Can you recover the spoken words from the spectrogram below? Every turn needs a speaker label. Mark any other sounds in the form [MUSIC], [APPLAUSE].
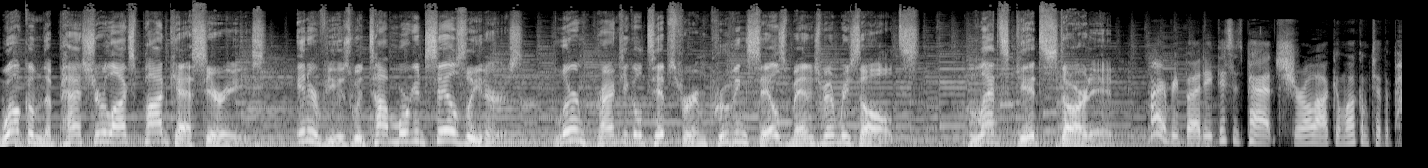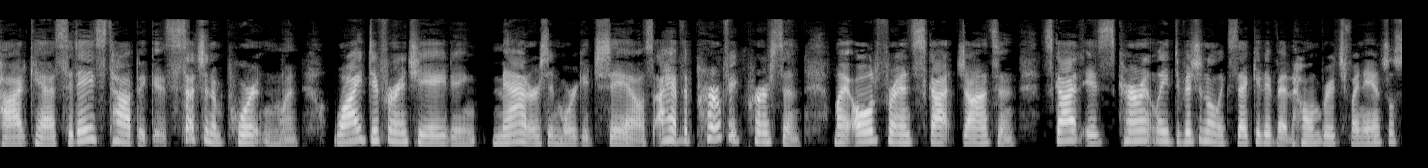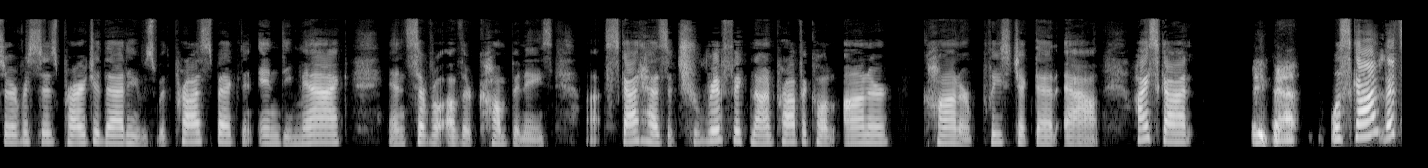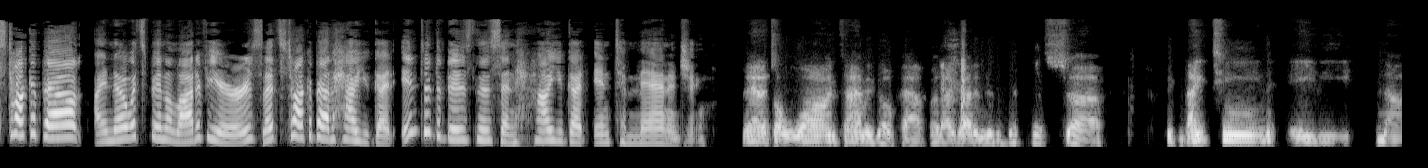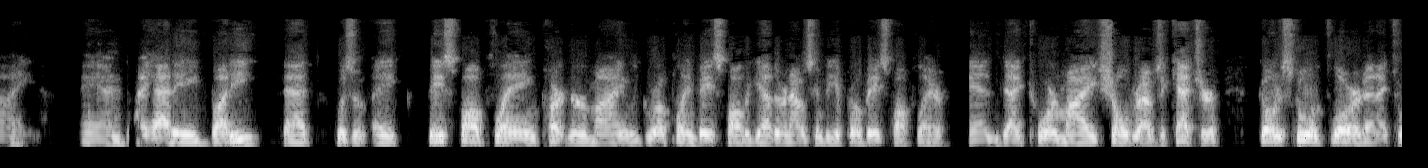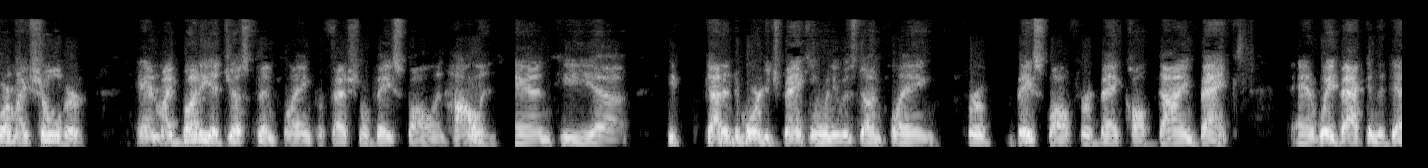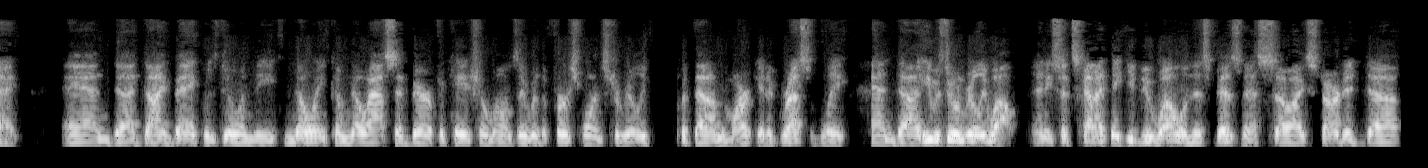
Speaker 1: Welcome to Pat Sherlock's podcast series interviews with top mortgage sales leaders. Learn practical tips for improving sales management results. Let's get started.
Speaker 2: Hi, everybody. This is Pat Sherlock, and welcome to the podcast. Today's topic is such an important one why differentiating matters in mortgage sales. I have the perfect person, my old friend Scott Johnson. Scott is currently divisional executive at Homebridge Financial Services. Prior to that, he was with Prospect and IndyMac and several other companies. Uh, Scott has a terrific nonprofit called Honor Connor. Please check that out. Hi, Scott.
Speaker 3: Hey, Pat.
Speaker 2: Well, Scott, let's talk about. I know it's been a lot of years. Let's talk about how you got into the business and how you got into managing.
Speaker 3: Man, it's a long time ago, Pat, but I got into the business uh, in 1989. And I had a buddy that was a, a baseball playing partner of mine. We grew up playing baseball together, and I was going to be a pro baseball player. And I tore my shoulder. I was a catcher going to school in Florida, and I tore my shoulder and my buddy had just been playing professional baseball in Holland, and he uh, he got into mortgage banking when he was done playing for baseball for a bank called Dime Bank, and way back in the day. And uh, Dime Bank was doing the no income, no asset verification loans. They were the first ones to really put that on the market aggressively. And uh, he was doing really well. And he said, Scott, I think you do well in this business. So I started uh,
